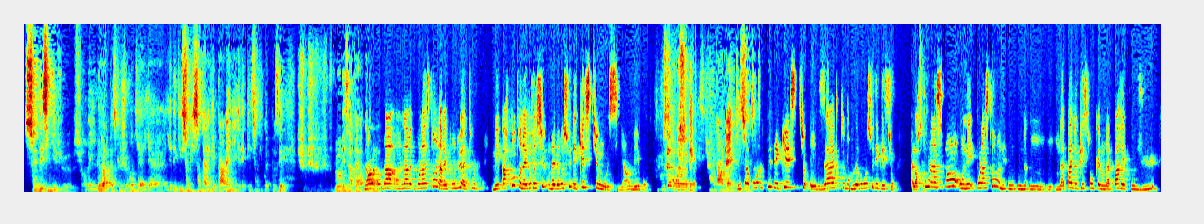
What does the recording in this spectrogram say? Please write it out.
sont désignés. Je surveille l'heure parce que je vois qu'il y, a des questions qui sont arrivées par mail et il y a des questions qui vont être posées. Je, veux réserver un Non, on a, on a, pour l'instant, on a répondu à tout. Mais par contre, on, a reçu, on avait reçu des questions aussi. Hein, mais bon. Nous avons reçu des questions par mail. Nous avons reçu des questions, exactement. Nous avons reçu des questions. Alors pour l'instant, on est, pour l'instant, on n'a pas de questions auxquelles on n'a pas répondu.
